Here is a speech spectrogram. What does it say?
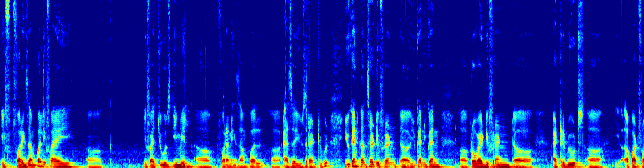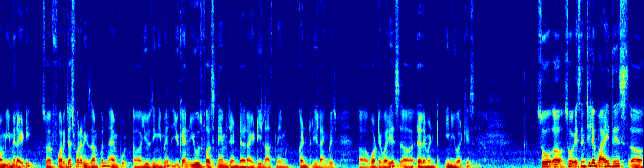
if for example if I if I choose email uh, for an example uh, as a user attribute, you can consider different. Uh, you can you can provide different attributes apart from email ID. So for just for an example, I am uh, using email. You can use first name, gender, ID, last name, country, language, uh, whatever is uh, relevant in your case. So, uh, so essentially, why this uh,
